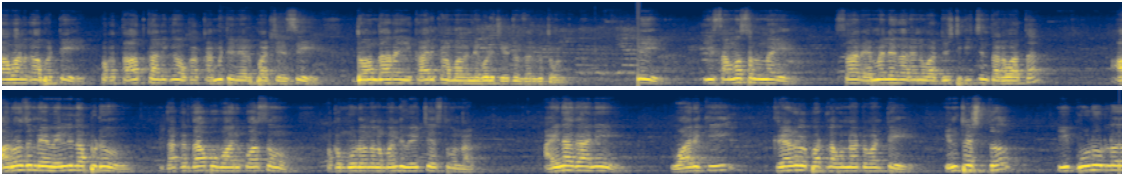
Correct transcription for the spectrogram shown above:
కావాలి కాబట్టి ఒక తాత్కాలికంగా ఒక కమిటీని ఏర్పాటు చేసి దాని ద్వారా ఈ కార్యక్రమాలన్నీ కూడా చేయడం జరుగుతుంది. ఈ సమస్యలు ఉన్నాయి. సార్ ఎమ్మెల్యే గారిని వారి దృష్టికి ఇచ్చిన తర్వాత ఆ రోజు మేము వెళ్ళినప్పుడు దగ్గరదాపు వారి కోసం ఒక మూడు వందల మంది వెయిట్ చేస్తూ ఉన్నారు. అయినా కానీ వారికి క్రీడల పట్ల ఉన్నటువంటి ఇంట్రెస్ట్తో ఈ గూడూరులో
